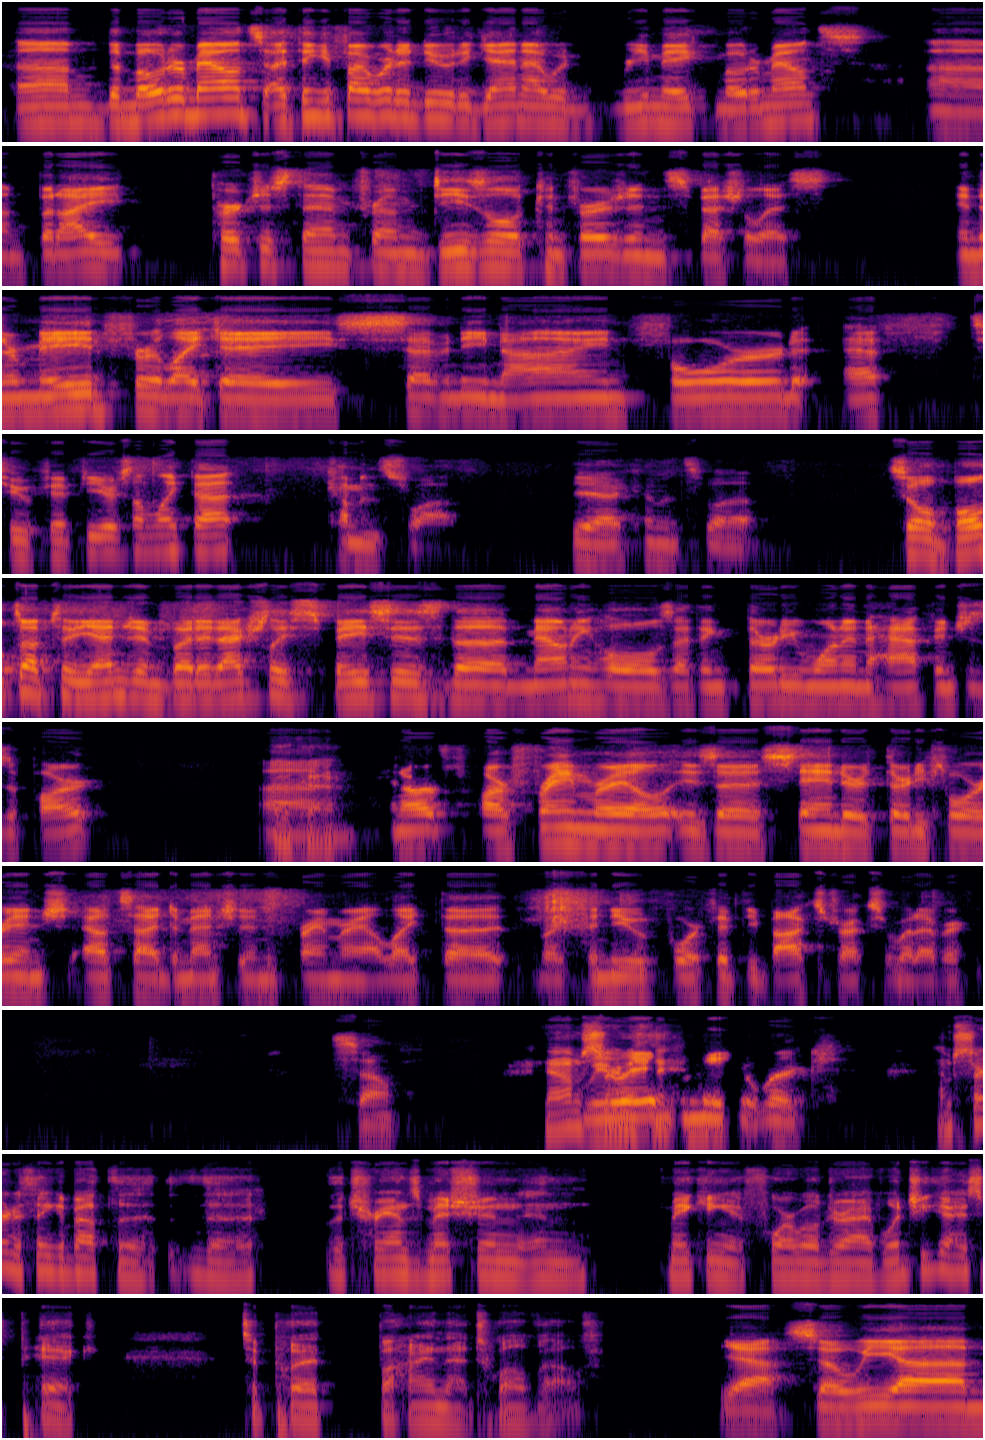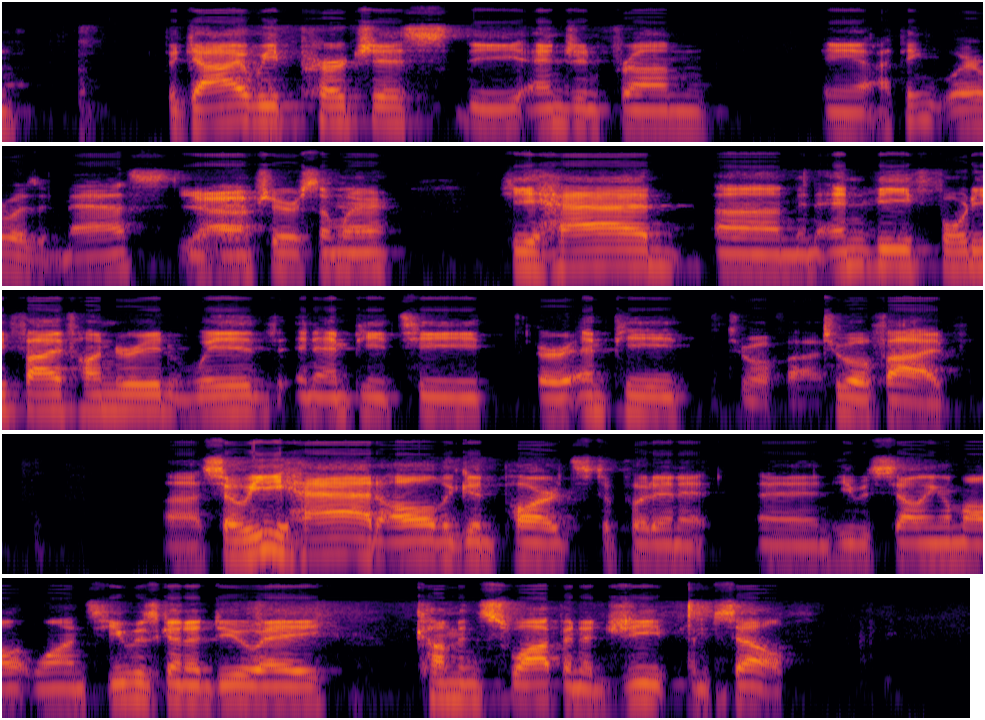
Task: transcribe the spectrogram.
Um, the motor mounts, I think if I were to do it again, I would remake motor mounts. Um, but I purchased them from diesel conversion specialists. And they're made for like a 79 Ford F250 or something like that. Cummins swap. Yeah, Cummins swap. So it'll bolt up to the engine, but it actually spaces the mounting holes, I think 31 and a half inches apart. Um, Okay. And our our frame rail is a standard 34 inch outside dimension frame rail, like the like the new 450 box trucks or whatever. So Now I'm we were starting, to able thi- to make it work. I'm starting to think about the the the transmission and making it four wheel drive. What'd you guys pick to put behind that 12 valve? Yeah. So we, um, the guy we purchased the engine from, in, I think where was it, Mass, New Yeah. Hampshire, or somewhere. He had um, an NV 4500 with an MPT or NP 205. 205. Uh, so he had all the good parts to put in it, and he was selling them all at once. He was going to do a Cummins swap in a Jeep himself,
